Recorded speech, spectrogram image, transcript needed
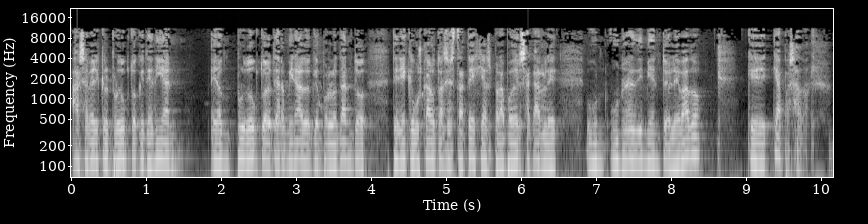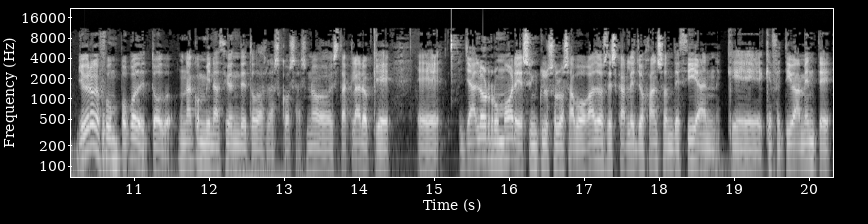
a saber que el producto que tenían era un producto determinado y que por lo tanto tenía que buscar otras estrategias para poder sacarle un, rendimiento elevado. ¿Qué, ¿Qué, ha pasado aquí? Yo creo que fue un poco de todo, una combinación de todas las cosas, ¿no? Está claro que eh, ya los rumores o incluso los abogados de Scarlett Johansson decían que, que efectivamente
